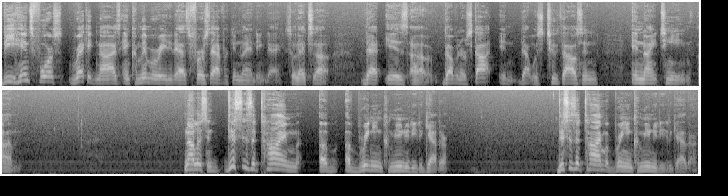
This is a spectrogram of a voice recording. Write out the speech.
be henceforth recognized and commemorated as First African Landing Day. So that's uh, that is uh, Governor Scott, and that was 2019. Um, now, listen, this is a time of, of bringing community together. This is a time of bringing community together.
